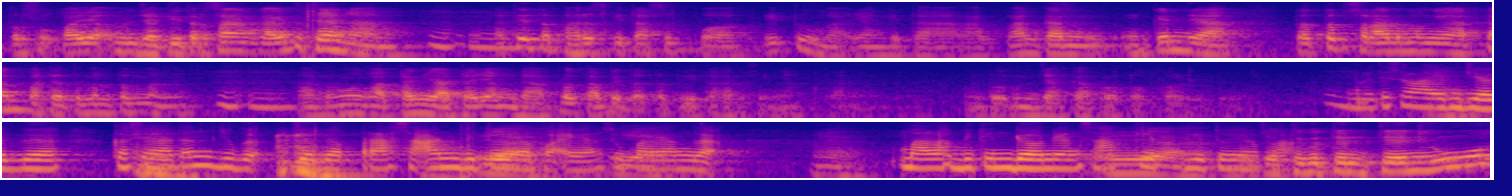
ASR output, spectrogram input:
terus kayak menjadi tersangka itu jangan. Nanti tetap harus kita support. Itu mbak yang kita lakukan dan mungkin ya tetap selalu mengingatkan pada teman-teman. Kadang kadang ya ada yang daplek tapi tetap kita harus ingatkan untuk menjaga protokol itu. Berarti selain jaga kesehatan juga jaga perasaan gitu Iya, ya Pak ya, supaya iya. nggak. Malah bikin down yang sakit Iya, gitu ya Pak. Jadi geden wah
